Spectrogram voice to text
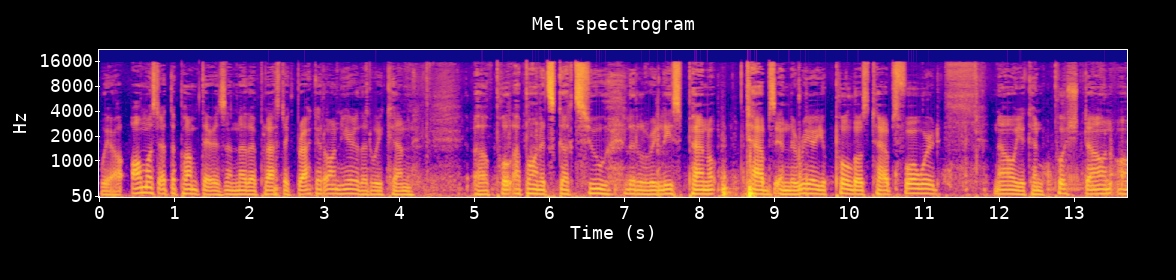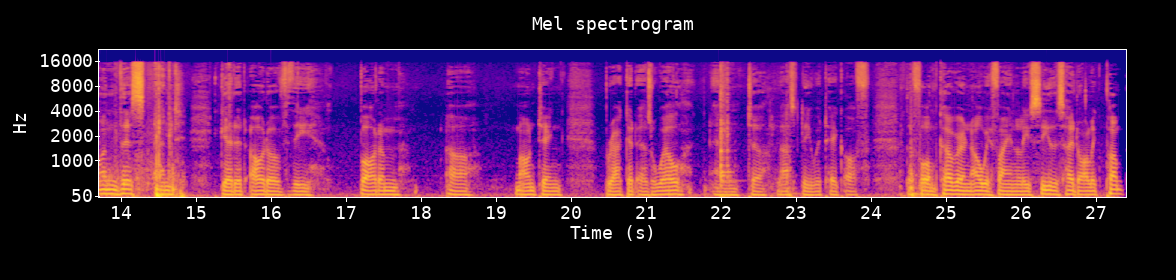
we are almost at the pump. There is another plastic bracket on here that we can uh, pull up on. It's got two little release panel tabs in the rear. You pull those tabs forward. Now you can push down on this and get it out of the bottom uh, mounting bracket as well and uh, lastly we take off the foam cover. Now we finally see this hydraulic pump.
